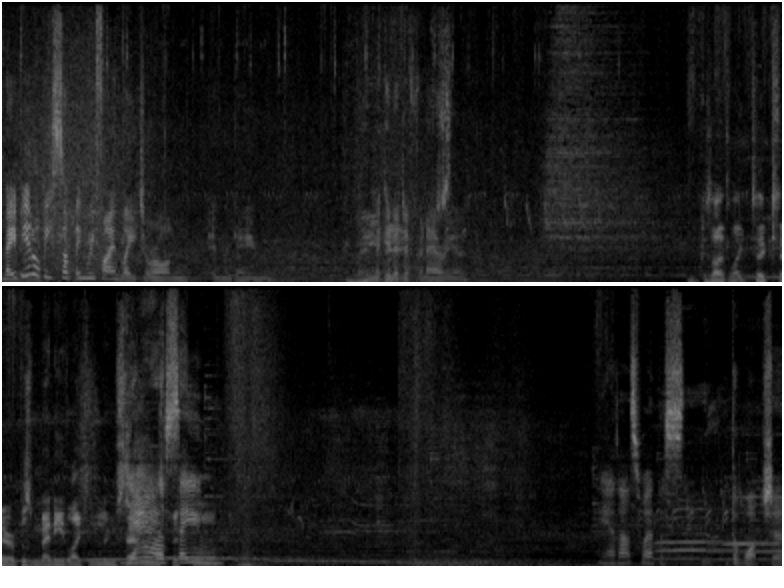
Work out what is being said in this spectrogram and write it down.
Maybe it'll be something we find later on in the game, Maybe. like in a different area. Because I'd like to clear up as many like loose Yeah, ends before. same. Yeah, that's where the the watcher,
